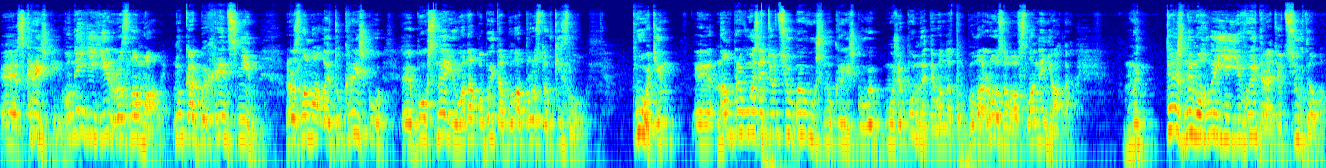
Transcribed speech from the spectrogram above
е, з кришки, вони її розламали. Ну, як би хрен з ним. Розламали ту кришку, е, Бог з нею, вона побита була просто в кізло. Потім е, нам привозять оцю беушну кришку. Ви може пам'ятаєте, вона була розова в слоненятах. Ми теж не могли її видрати отсюдова.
